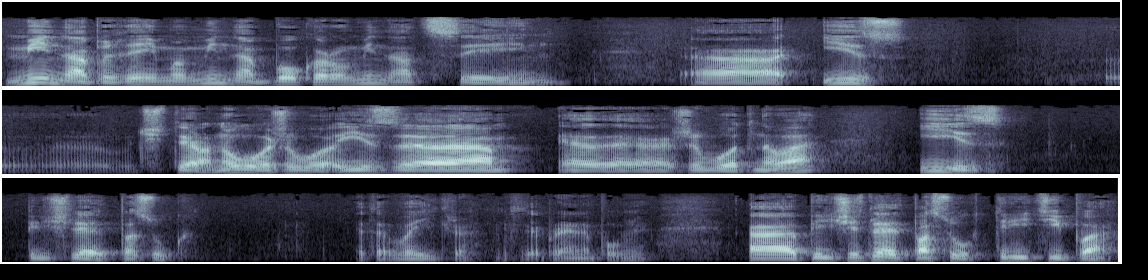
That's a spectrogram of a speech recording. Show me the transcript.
Мина Бреймо, Мина Бокару, Мина Цейн. Э, из четвероногого живого, из э, э, животного, из, перечисляет посук, это Ваикра, если я правильно помню, э, перечисляет посук три типа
